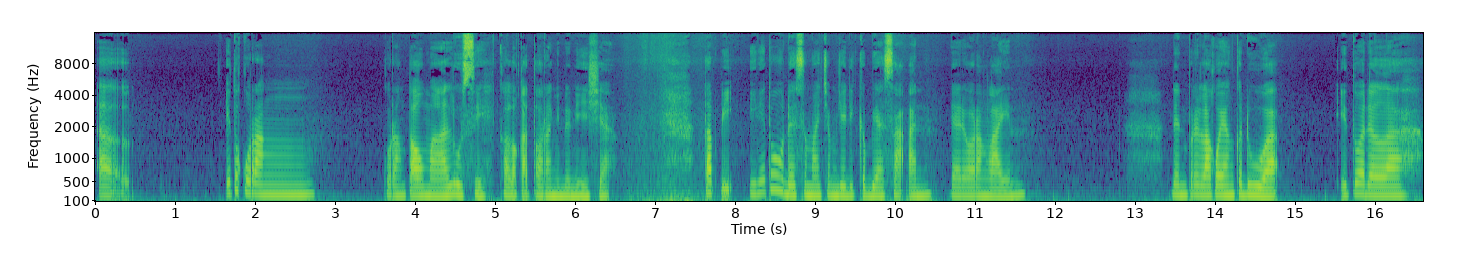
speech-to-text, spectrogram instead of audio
Uh, itu kurang kurang tahu malu sih kalau kata orang Indonesia. Tapi ini tuh udah semacam jadi kebiasaan dari orang lain. Dan perilaku yang kedua itu adalah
